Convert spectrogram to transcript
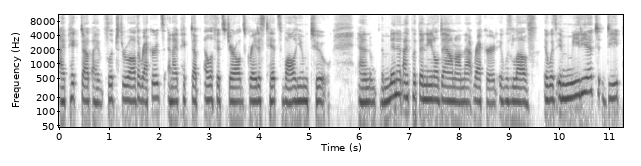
I picked up, I flipped through all the records and I picked up Ella Fitzgerald's Greatest Hits Volume 2. And the minute I put the needle down on that record, it was love. It was immediate, deep,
